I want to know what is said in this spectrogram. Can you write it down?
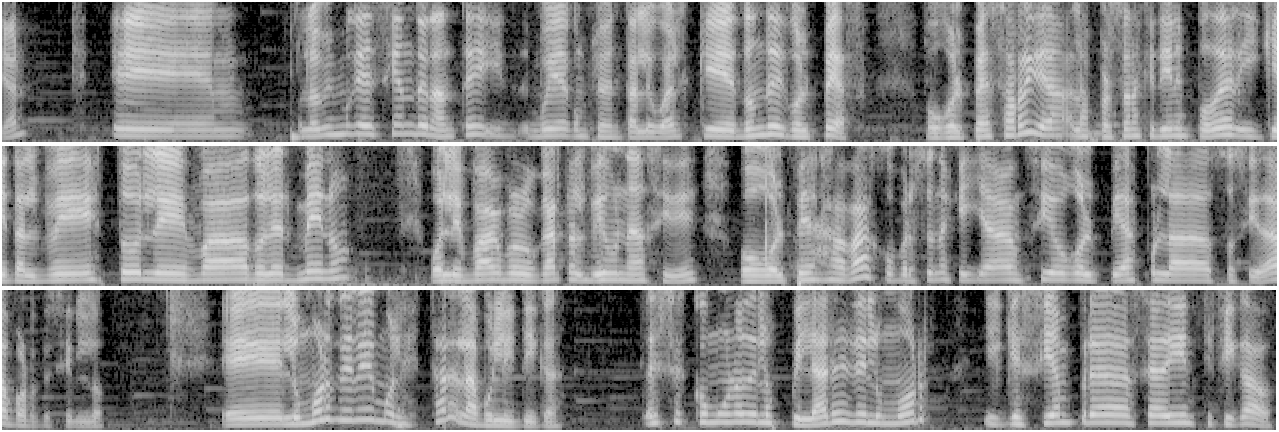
¿John? Eh, lo mismo que decían delante, y voy a complementarlo igual, que ¿dónde golpeas? O golpeas arriba a las personas que tienen poder y que tal vez esto les va a doler menos o les va a provocar tal vez una acidez, o golpeas abajo, personas que ya han sido golpeadas por la sociedad, por decirlo. Eh, el humor debe molestar a la política. Eso es como uno de los pilares del humor y que siempre se ha identificado.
